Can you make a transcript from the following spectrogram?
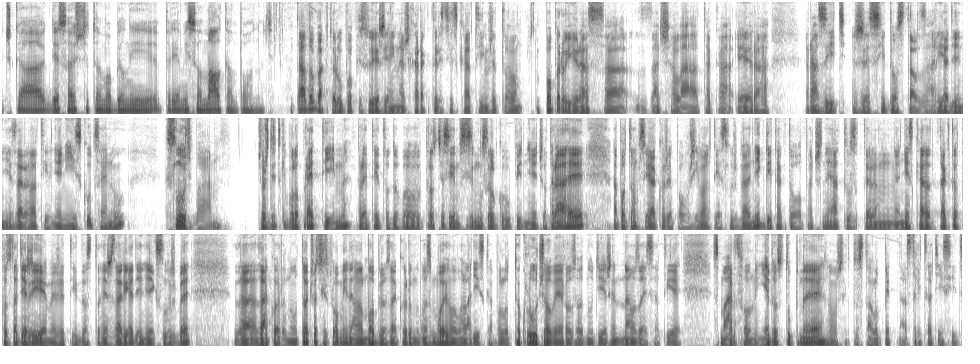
kde sa ešte ten mobilný priemysel mal kam pohnúť. Tá doba, ktorú popisuješ, je ináč charakteristická tým, že to poprvý raz sa začala taká éra raziť, že si dostal zariadenie za relatívne nízku cenu k službám čo vždycky bolo predtým, pred tejto dobou, proste si, si musel kúpiť niečo drahé a potom si akože používal tie služby, ale nikdy takto opačne a tu dneska takto v podstate žijeme, že ty dostaneš zariadenie k službe za, za korunu. To, čo si spomínal, mobil za korunu, z môjho hľadiska bolo to kľúčové rozhodnutie, že naozaj sa tie smartfóny nedostupné, no však to stalo 15-30 tisíc,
